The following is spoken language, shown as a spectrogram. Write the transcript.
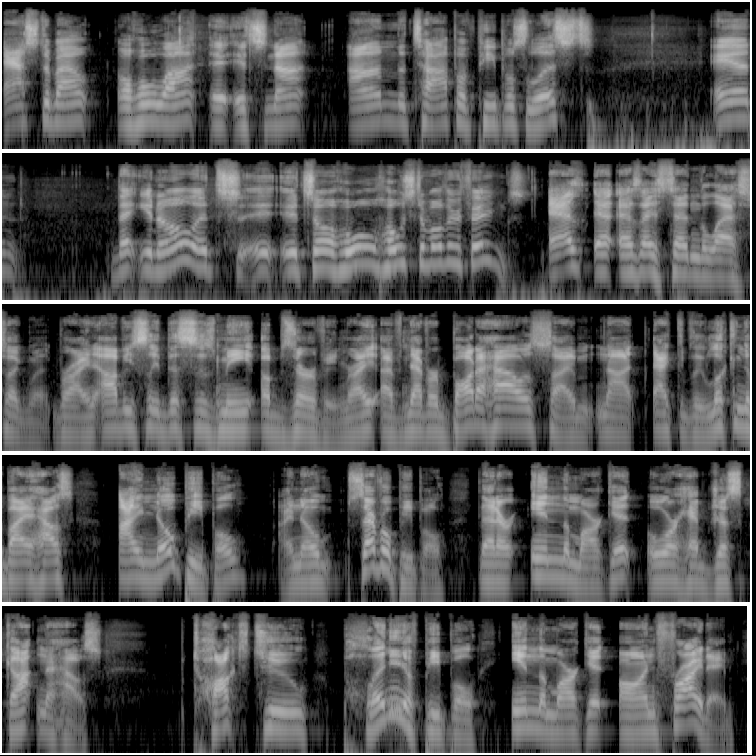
asked about a whole lot. It's not on the top of people's lists. And that you know, it's it's a whole host of other things. As as I said in the last segment, Brian, obviously this is me observing, right? I've never bought a house. I'm not actively looking to buy a house. I know people, I know several people that are in the market or have just gotten a house. Talked to plenty of people in the market on Friday.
